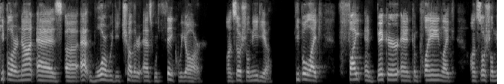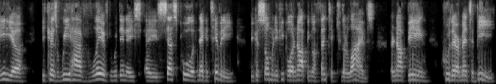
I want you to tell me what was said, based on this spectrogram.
people are not as uh, at war with each other as we think we are on social media. People like fight and bicker and complain like on social media because we have lived within a, a cesspool of negativity because so many people are not being authentic to their lives. They're not being who they are meant to be.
